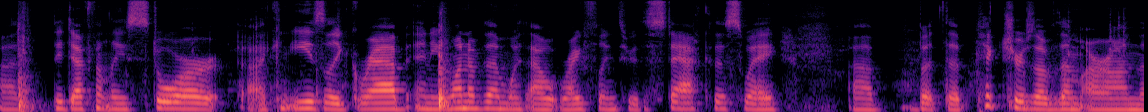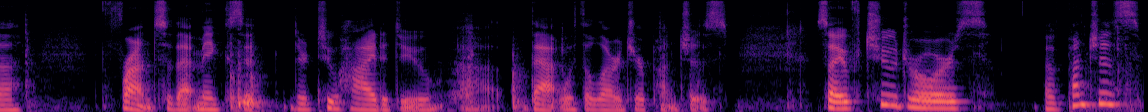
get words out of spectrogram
Uh, they definitely store, I can easily grab any one of them without rifling through the stack this way, uh, but the pictures of them are on the front, so that makes it, they're too high to do uh, that with the larger punches. So I have two drawers of punches.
